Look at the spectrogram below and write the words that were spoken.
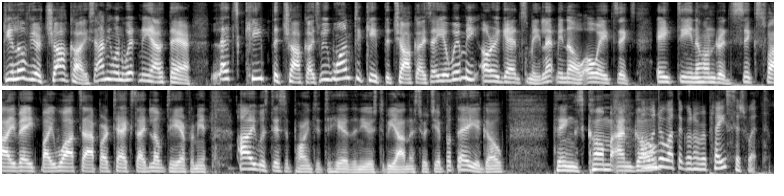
Do you love your choc ice? Anyone with me out there? Let's keep the choc ice. We want to keep the choc ice. Are you with me or against me? Let me know. 086 1800 658 by WhatsApp or text. I'd love to hear from you. I was disappointed to hear the news, to be honest with you, but there you go. Things come and go. I wonder what they're going to replace it with.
